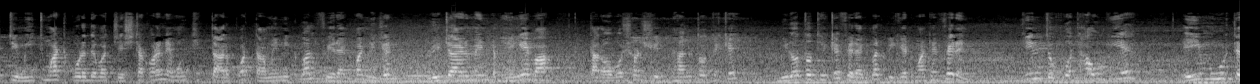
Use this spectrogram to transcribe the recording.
একটি মিটমাট করে দেওয়ার চেষ্টা করেন এবং ঠিক তারপর তামিম ইকবাল ফের একবার নিজের রিটায়ারমেন্ট ভেঙে বা তার অবসর সিদ্ধান্ত থেকে, বিরত থেকে ফের একবার ক্রিকেট মাঠে ফেরেন। কিন্তু কোথাও গিয়ে এই মুহূর্তে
